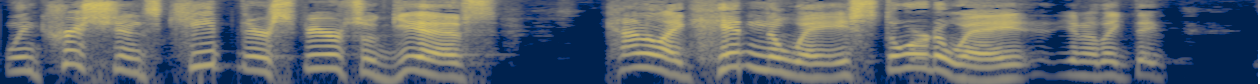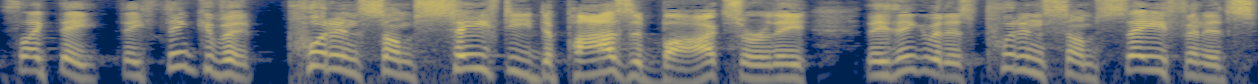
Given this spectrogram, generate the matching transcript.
when Christians keep their spiritual gifts kind of like hidden away, stored away, you know, like they, it's like they, they think of it put in some safety deposit box or they, they think of it as put in some safe and it's,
